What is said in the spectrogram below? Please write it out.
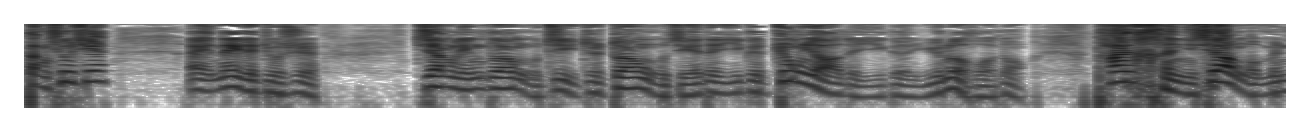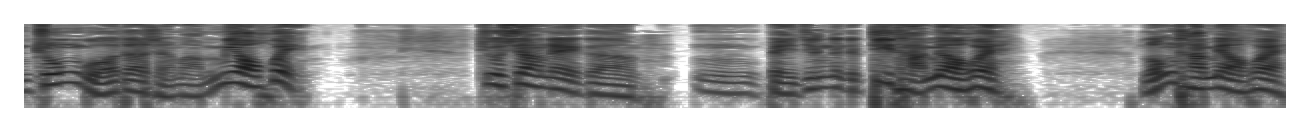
荡秋千，哎，那个就是。江陵端午祭就端午节的一个重要的一个娱乐活动，它很像我们中国的什么庙会，就像那个嗯北京那个地坛庙会、龙潭庙会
